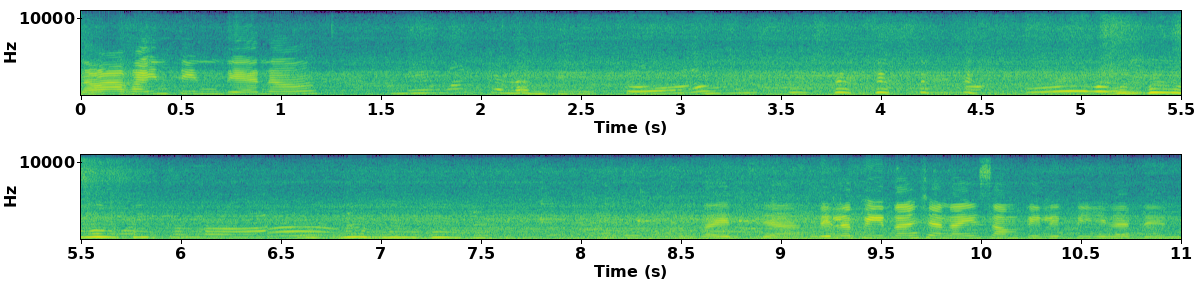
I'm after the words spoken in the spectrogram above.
Nakakaintindi, ano? Liman ka lang dito. Oo, liman ka lang. Ang bait niya. Nilapitan siya na isang Pilipina din.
